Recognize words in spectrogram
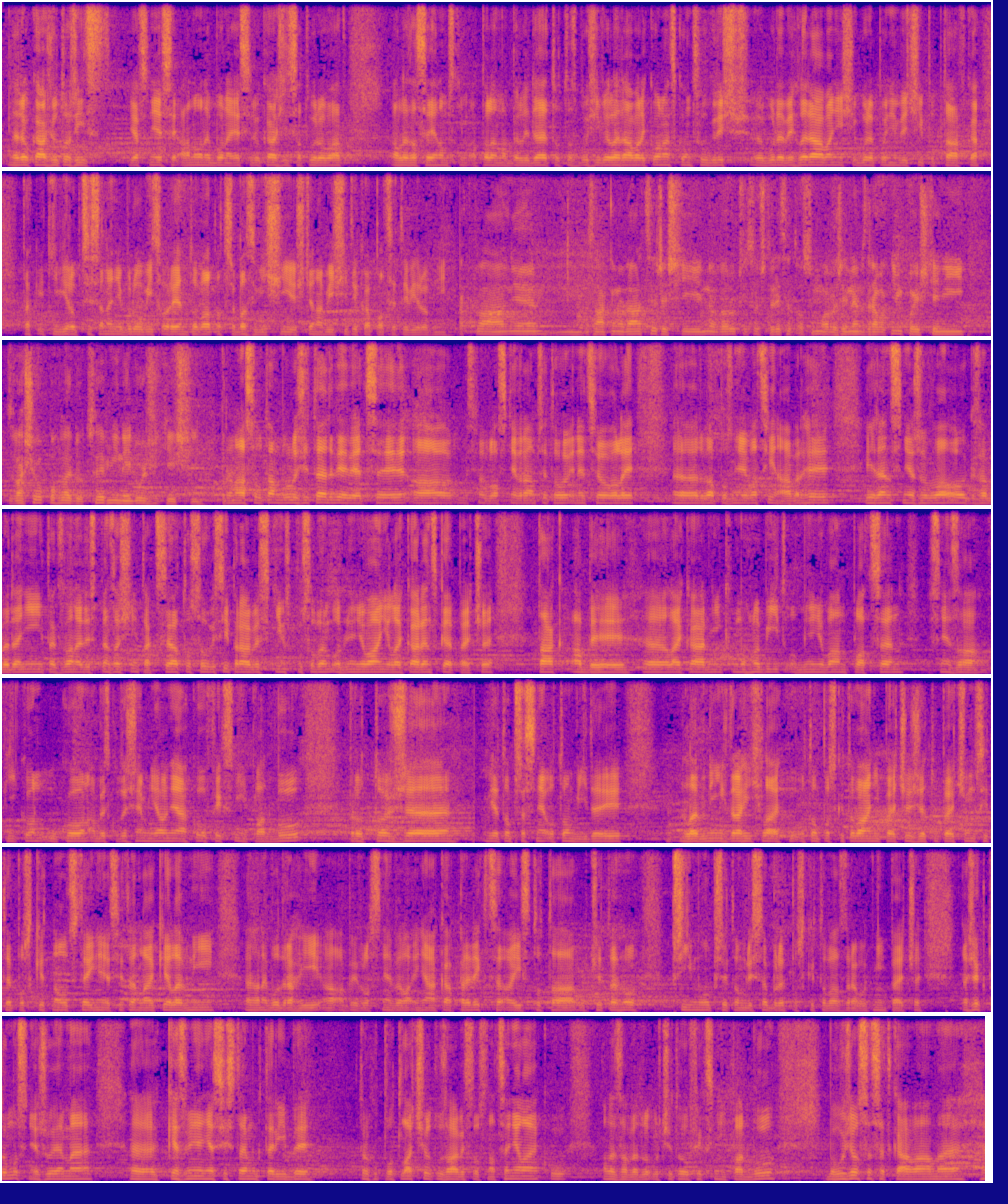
nedokážu to říct jasně, jestli ano nebo ne, jestli dokáží saturovat, ale zase jenom s tím apelem, aby lidé toto zboží vyhledávali konec konců, když bude vyhledávanější, bude po něm větší poptávka, tak i ti výrobci se na ně budou víc orientovat a třeba zvýší, ještě navýší ty kapacity výrobní. Aktuálně zákonodárci řeší novelu číslo 48 o veřejném zdravotním pojištění. Z vašeho pohledu, co je v ní nejdůležitější? Pro nás jsou tam důležité dvě věci a my jsme vlastně v rámci toho iniciovali eh, dva pozměňovací návrhy. Jeden směřoval k zavedení tzv. dispenzační taxe a to souvisí právě s tím způsobem odměňování lékárenské péče, tak, aby eh, lékárník mohl být odměňován placen vlastně za výkon, úkon, aby skutečně měl nějakou fixní platbu, protože je to přesně o tom výdeji levných, drahých léků, o tom poskytování péče, že tu péči musíte poskytnout stejně, jestli ten lék je levný eh, nebo drahý a aby vlastně byla i nějaká predikce a jistota určitého příjmu při tom, když se bude poskytovat zdravotní péče. Takže k tomu směřujeme eh, ke změně systému, který by trochu potlačil tu závislost na ceně léku, ale zavedl určitou fixní platbu. Bohužel se setkáváme eh,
